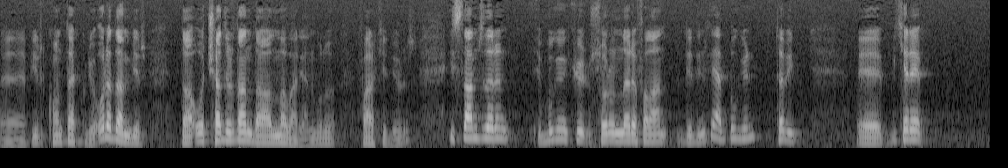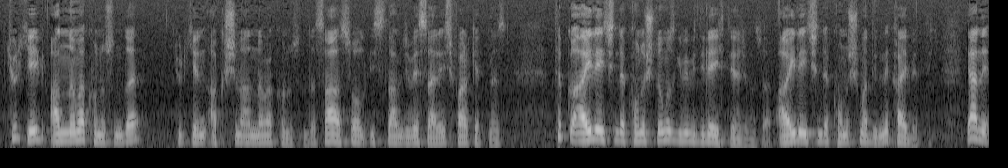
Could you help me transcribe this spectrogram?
E, bir kontak kuruyor. Oradan bir daha o çadırdan dağılma var yani bunu fark ediyoruz. İslamcıların e, bugünkü sorunları falan dediğimiz yani bugün tabii e, bir kere Türkiye'yi anlama konusunda Türkiye'nin akışını anlama konusunda sağ sol İslamcı vesaire hiç fark etmez. Tıpkı aile içinde konuştuğumuz gibi bir dile ihtiyacımız var. Aile içinde konuşma dilini kaybettik. Yani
